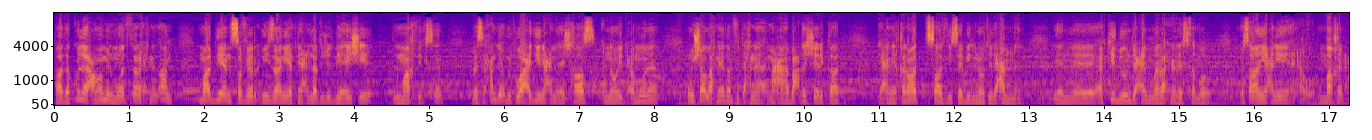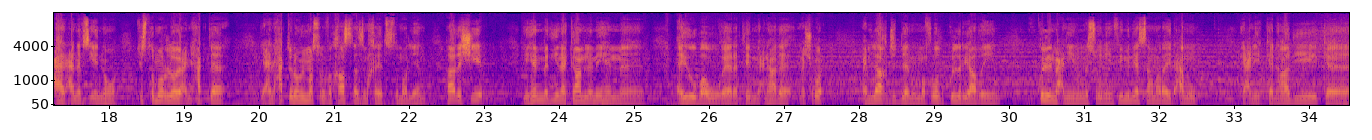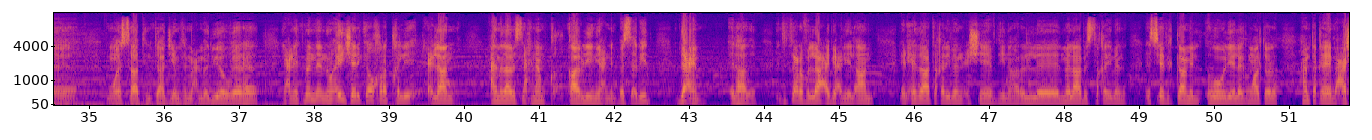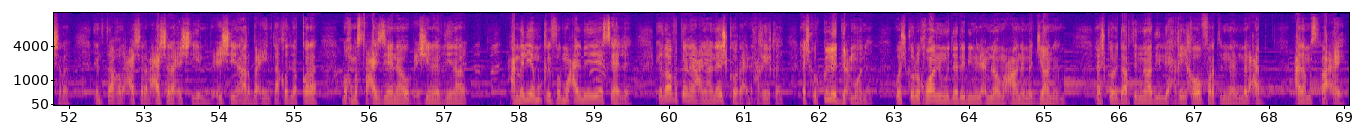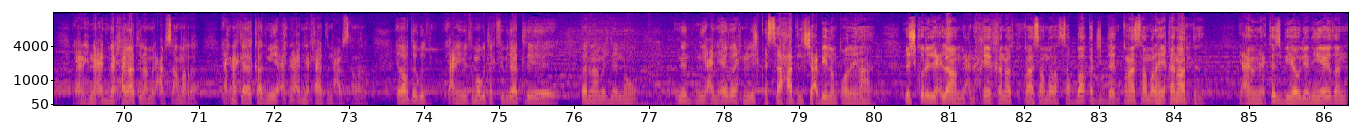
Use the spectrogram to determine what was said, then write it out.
هذا كلها عوامل مؤثره إحنا الآن ماديا صفر ميزانيتنا يعني لا توجد بها أي شيء. ما في كسر بس الحمد لله متواعدين يعني من اشخاص انه يدعمونا وإن شاء الله إحنا أيضا فتحنا مع بعض الشركات يعني قنوات اتصال في سبيل إنه تدعمنا لأن أكيد بدون دعم ما راح نستمر. بس أنا يعني ماخذ عهد على نفسي إنه تستمر له يعني حتى يعني حتى لو من المصروف الخاص لازم اخليها تستمر لأن هذا الشيء يهم مدينة كاملة ما يهم أيوب أو غيره يعني هذا مشروع عملاق جدا والمفروض كل الرياضيين وكل المعنيين والمسؤولين في مدينة سامراء يدعموه. يعني كنادي كمؤسسات إنتاجية مثل معمديه وغيرها. يعني أتمنى إنه أي شركة أخرى تخلي إعلان عن ملابس نحن قابلين يعني. بس أريد دعم لهذا. أنت تعرف اللاعب يعني الآن الحذاء تقريبا 20000 دينار. الملابس تقريبا السيت الكامل هو واليلق مالته هم تقريبا ب 10 انت تاخذ 10 ب 10 20 ب 20 40 تاخذ لك كرة ب 15 زينة أو ب 20000 دينار. عملية مكلفه مو عملية سهلة. إضافة يعني أنا أشكر يعني حقيقة أشكر كل اللي يدعمونا وأشكر إخواني المدربين اللي عملوا معانا مجانا. أشكر إدارة النادي اللي حقيقة وفرت لنا الملعب على مصراعيه. يعني إحنا عندنا إلى ملعب سامرة. إحنا كأكاديمية إحنا عندنا الحياة ملعب سامرة. إضافة قلت يعني مثل ما قلت لك في بداية برنامجنا إنه يعني أيضا إحنا نشكر الساحات الشعبية اللي انطونا اياها نشكر الإعلام يعني حقيقة قناتكم قناة سامرة سباقة جدا. قناة سامرة هي قناتنا. يعني نعتز بها ولأن هي أيضا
